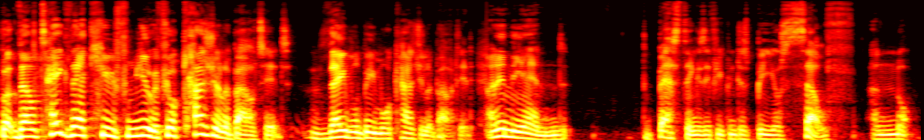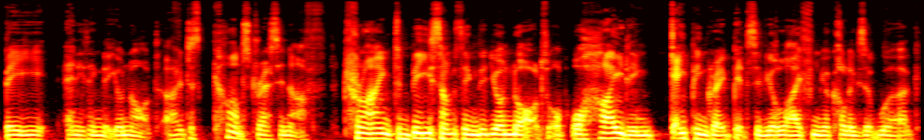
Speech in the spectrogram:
But they'll take their cue from you. If you're casual about it, they will be more casual about it. And in the end, the best thing is if you can just be yourself and not be anything that you're not. I just can't stress enough trying to be something that you're not or, or hiding gaping great bits of your life from your colleagues at work.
